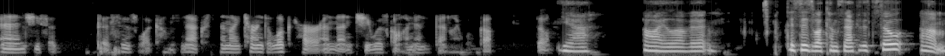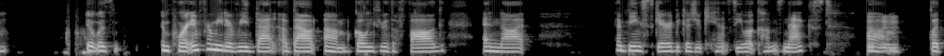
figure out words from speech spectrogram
And she said, this is what comes next. And I turned to look at her, and then she was gone, and then I woke up. So, yeah. Oh, I love it. This is what comes next. It's so, um, it was important for me to read that about um, going through the fog and not and being scared because you can't see what comes next. Mm-hmm. Um, but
